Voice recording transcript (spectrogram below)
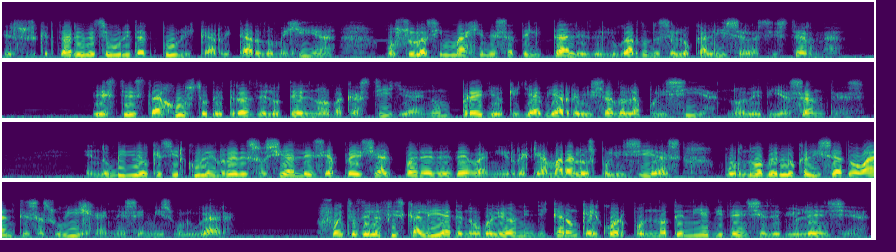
el subsecretario de Seguridad Pública, Ricardo Mejía, mostró las imágenes satelitales del lugar donde se localiza la cisterna. Este está justo detrás del Hotel Nueva Castilla, en un predio que ya había revisado la policía nueve días antes. En un video que circula en redes sociales se aprecia al padre de Devani reclamar a los policías por no haber localizado antes a su hija en ese mismo lugar. Fuentes de la Fiscalía de Nuevo León indicaron que el cuerpo no tenía evidencias de violencia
